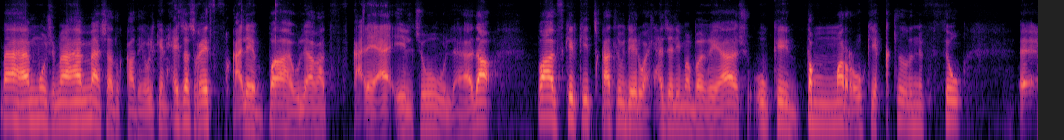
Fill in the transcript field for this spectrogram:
ما هموش ما هماش هذه القضية ولكن حيت غيتفق عليه باه ولا غتفق عليه عائلته ولا هذا فمسكين كيتقاتل وداير واحد الحاجة اللي ما باغيهاش وكيدمر وكيقتل نفسه آه،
